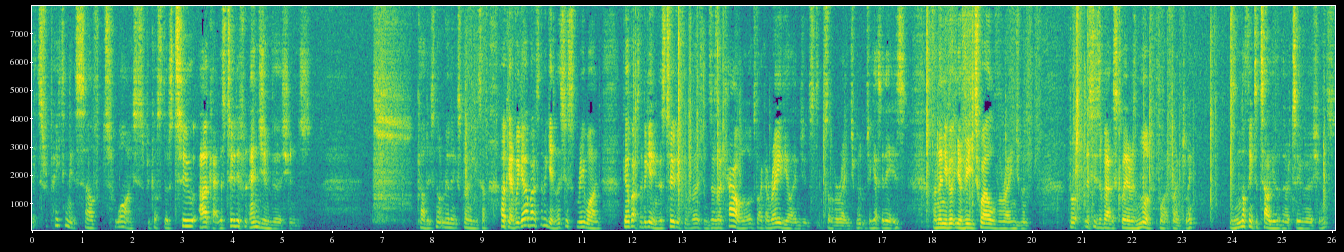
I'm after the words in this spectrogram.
It's repeating itself twice because there's two. Okay, there's two different engine versions. God, it's not really explaining itself. Okay, if we go back to the beginning, let's just rewind. Go back to the beginning, there's two different versions. There's a cowl that looks like a radial engine sort of arrangement, which I guess it is. And then you've got your V12 arrangement. But this is about as clear as mud, quite frankly. There's nothing to tell you that there are two versions.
